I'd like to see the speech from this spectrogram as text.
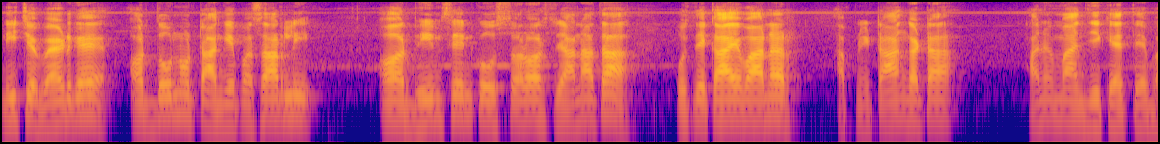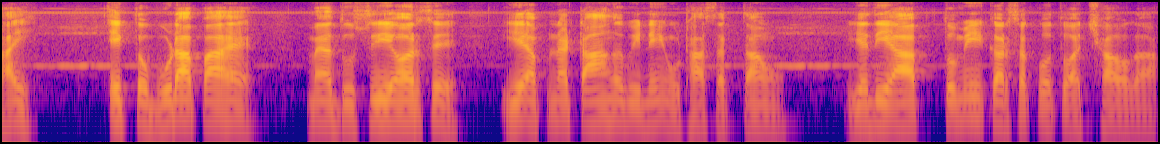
नीचे बैठ गए और दोनों टांगे पसार ली और भीमसेन को उस सरोवर जाना था। उसने कहा वानर, अपनी टांग हटा। हनुमान जी कहते भाई, एक तो बूढ़ापा है, मैं दूसरी ओर से ये अपना टांग भी नहीं उठा सकता हूँ। यदि आप तुम ही कर सको तो अच्छा होगा।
